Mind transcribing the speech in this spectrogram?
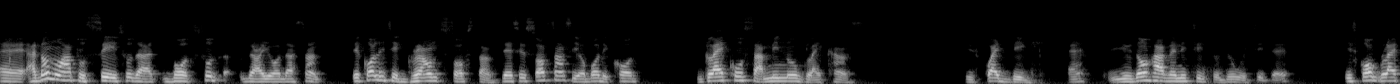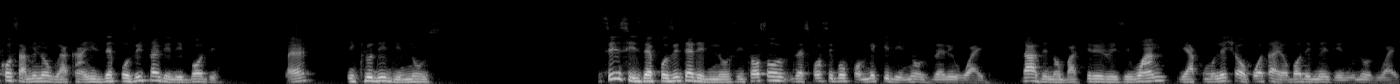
uh, I don't know how to say it so that, but so that you understand. They call it a ground substance. There's a substance in your body called glycosaminoglycans. It's quite big. Eh? You don't have anything to do with it. Eh? It's called glycosaminoglycan. It's deposited in the body, eh? including the nose. Since it's deposited in the nose, it's also responsible for making the nose very wide. That's the number three reason. One, the accumulation of water your body makes the nose wide.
